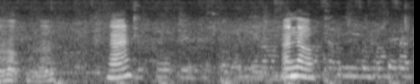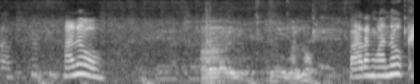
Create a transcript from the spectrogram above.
Ha? Ano? Ano? Ay, manok. Parang manok.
